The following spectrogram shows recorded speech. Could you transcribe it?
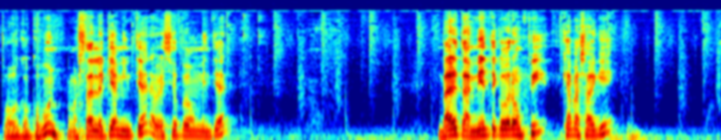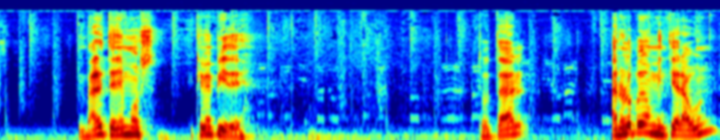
poco común. Vamos a darle aquí a mintear, a ver si lo podemos mintear. Vale, también te cobra un pi. ¿Qué ha pasado aquí? Vale, tenemos... ¿Qué me pide? Total... Ah, ¿no lo podemos mintiar aún?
